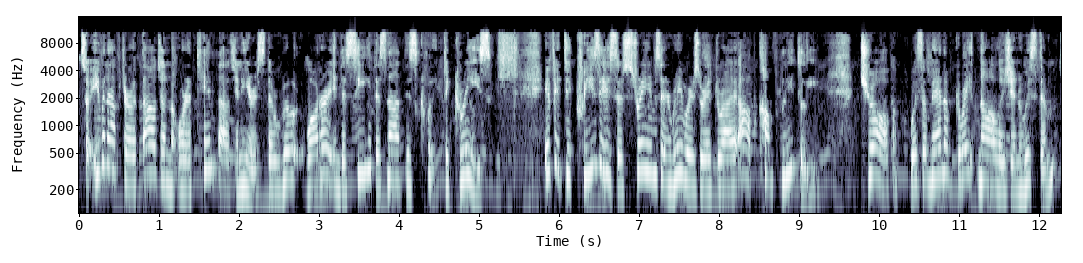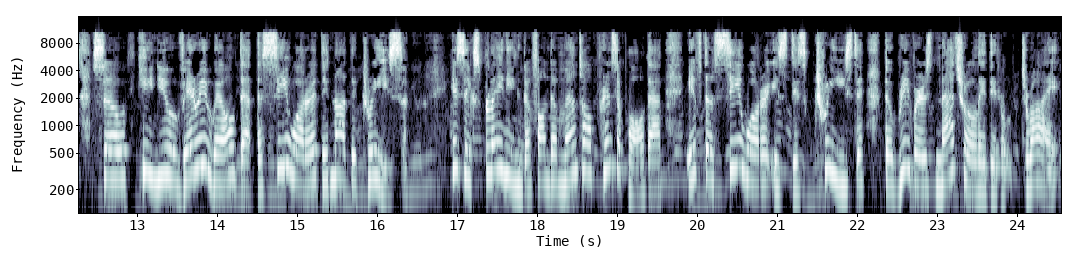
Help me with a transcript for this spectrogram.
So even after a thousand or ten thousand years, the water in the sea does not decrease. If it decreases, the streams and rivers will dry up completely. Job was a man of great knowledge and wisdom, so he knew very well that the seawater did not decrease. He's explaining the fundamental principle that if the seawater is decreased, the rivers naturally dry.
